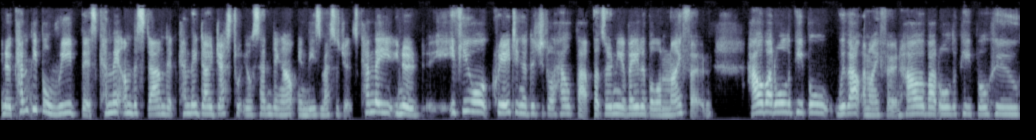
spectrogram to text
you know can people read this? Can they understand it? Can they digest what you're sending out in these messages? Can they you know if you're creating a digital health app that's only available on an iphone how about all the people without an iphone? How about all the people who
